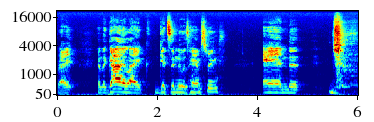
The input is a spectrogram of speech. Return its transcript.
right? And the guy like gets into his hamstrings and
